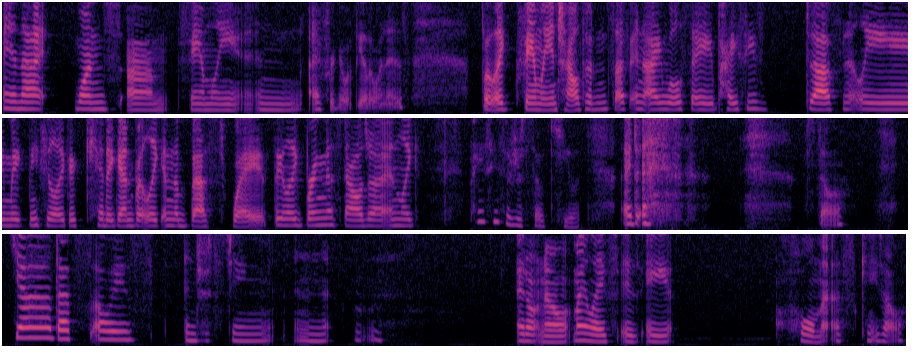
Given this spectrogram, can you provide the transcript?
And that one's um, family, and I forget what the other one is but like family and childhood and stuff. And I will say Pisces definitely make me feel like a kid again, but like in the best way. They like bring nostalgia and like Pisces are just so cute. I d- so yeah, that's always interesting and mm, I don't know. My life is a whole mess, can you tell?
